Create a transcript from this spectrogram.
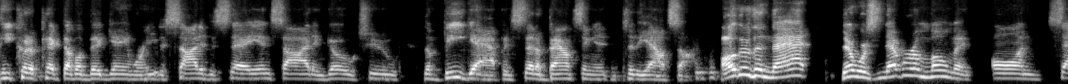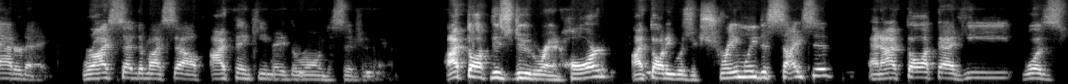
he could have picked up a big game where he decided to stay inside and go to the B gap instead of bouncing it to the outside. Other than that, there was never a moment on Saturday where I said to myself, I think he made the wrong decision there. I thought this dude ran hard. I thought he was extremely decisive. And I thought that he was,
